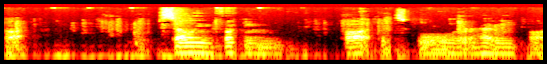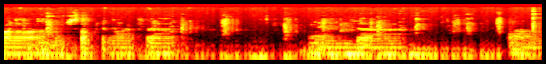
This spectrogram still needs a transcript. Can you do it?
caught selling fucking pot at school or having pot on or something like that, and uh, um,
